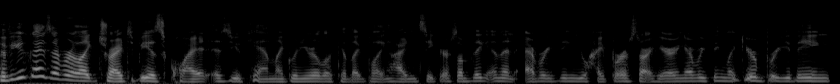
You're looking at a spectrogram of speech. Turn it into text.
Have you guys ever like tried to be as quiet as you can, like when you're a little kid, like playing hide and seek or something, and then everything you hyper start hearing everything, like your breathing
